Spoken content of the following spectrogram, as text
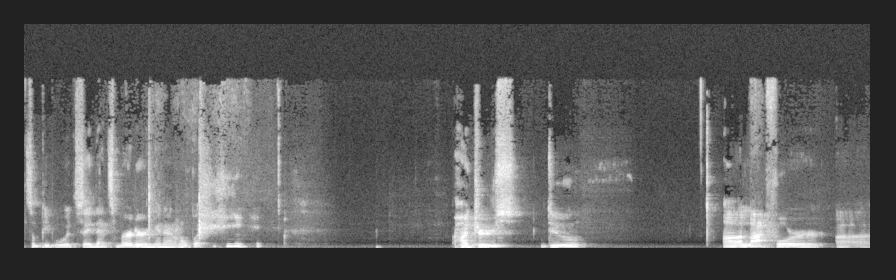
some people would say that's murdering an animal, but hunters do a lot for uh,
